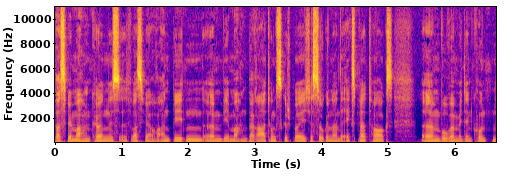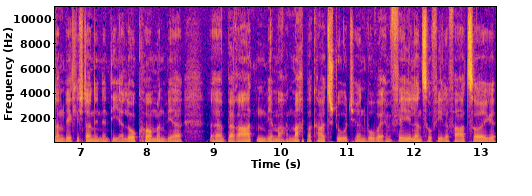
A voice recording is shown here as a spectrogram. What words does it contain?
was wir machen können, ist, was wir auch anbieten, ähm, wir machen Beratungsgespräche, sogenannte Expert Talks, ähm, wo wir mit den Kunden dann wirklich dann in den Dialog kommen. Wir äh, beraten, wir machen Machbarkeitsstudien, wo wir empfehlen, so viele Fahrzeuge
